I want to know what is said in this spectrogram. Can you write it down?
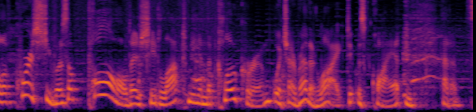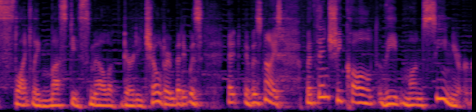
Well, of course, she was appalled, and she locked me in the cloakroom, which I rather liked. It was quiet and had a slightly musty smell of dirty children, but it was it, it was nice. But then she called the Monsignor,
